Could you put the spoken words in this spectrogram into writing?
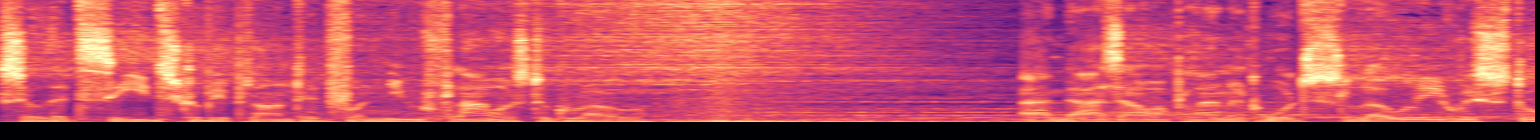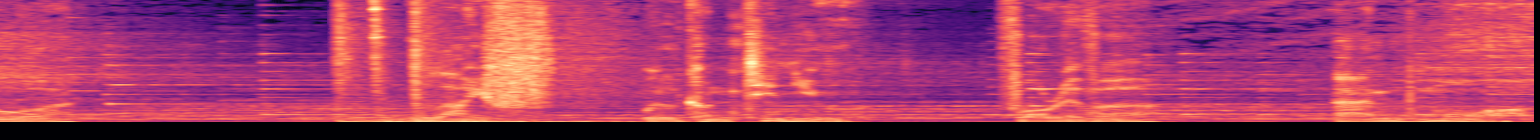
so that seeds could be planted for new flowers to grow. And as our planet would slowly restore, life will continue forever and more.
